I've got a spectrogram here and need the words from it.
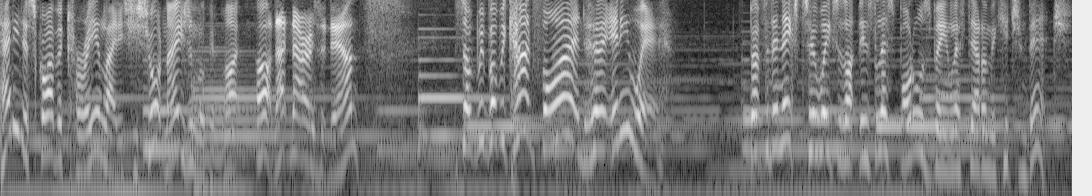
how do you describe a Korean lady? She's short and Asian looking. Like, oh, that narrows it down. So, but we can't find her anywhere. But for the next two weeks, it's like there's less bottles being left out on the kitchen bench.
